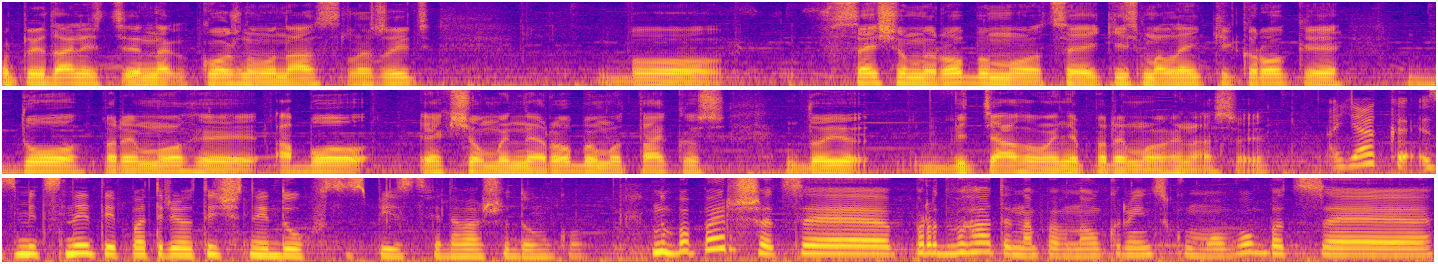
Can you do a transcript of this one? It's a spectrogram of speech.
відповідальність на кожному нас лежить, бо все, що ми робимо, це якісь маленькі кроки до перемоги, або якщо ми не робимо, також до відтягування перемоги нашої. А як зміцнити патріотичний дух в суспільстві, на вашу думку? Ну, по-перше, це продвигати, напевно, українську мову, бо це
